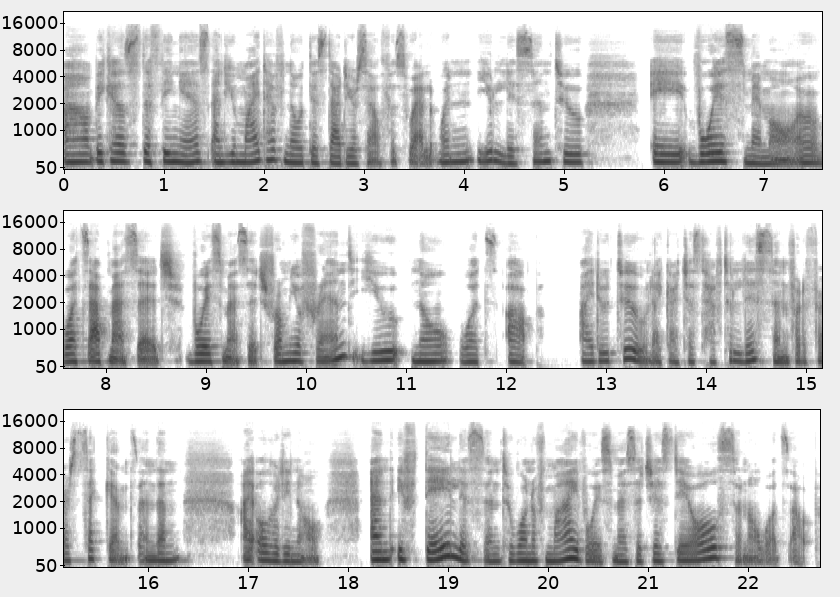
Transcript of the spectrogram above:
Uh, because the thing is, and you might have noticed that yourself as well, when you listen to a voice memo or WhatsApp message, voice message from your friend, you know what's up. I do too. Like I just have to listen for the first seconds and then I already know. And if they listen to one of my voice messages, they also know what's up.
